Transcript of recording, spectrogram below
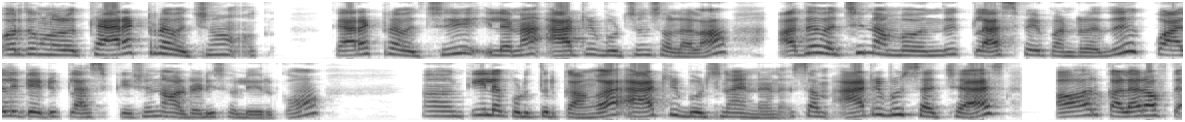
ஒருத்தவங்களோட கேரக்டரை வச்சும் கேரக்டரை வச்சு இல்லைனா ஆட்ரிபியூட்ஸ்னு சொல்லலாம். அதை வச்சு நம்ம வந்து கிளாஸிஃபை பண்ணுறது குவாலிட்டேட்டிவ் கிளாஸிஃபிகேஷன் ஆல்ரெடி சொல்லியிருக்கோம். கீழே கொடுத்துருக்காங்க. ஆட்ரிபியூட்ஸ்னால் என்னென்னு? Some attributes such as or colour of the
